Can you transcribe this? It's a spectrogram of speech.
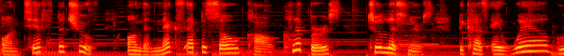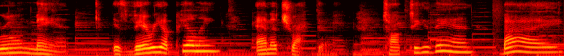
on Tiff the Truth on the next episode called Clippers to Listeners because a well groomed man is very appealing and attractive. Talk to you then. Bye.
